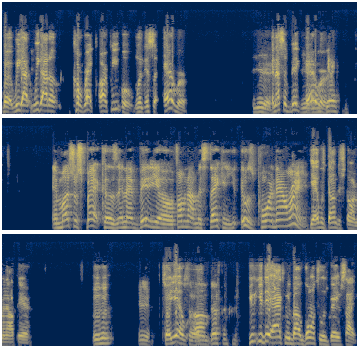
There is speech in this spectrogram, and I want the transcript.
But we got we gotta correct our people when it's an error, Yeah. and that's a big yeah error. definitely. and much respect, because in that video, if I'm not mistaken, you, it was pouring down rain. Yeah, it was thunderstorming out there. Mm-hmm. Yeah. So yeah, So um, that's the, you you did ask me about going to his grave site.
